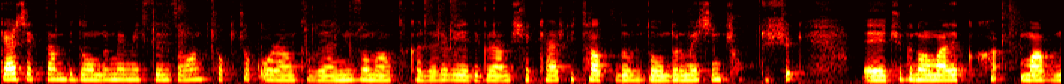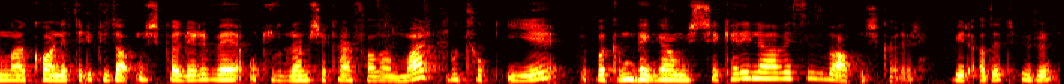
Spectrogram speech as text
Gerçekten bir dondurma yemek istediğiniz zaman çok çok orantılı. Yani 116 kalori ve 7 gram şeker. Bir tatlı dondurma için çok düşük. E, çünkü normalde magnumlar, kornetler 260 kalori ve 30 gram şeker falan var. Bu çok iyi. Bakın veganmış şeker ilavesiz ve 60 kalori. Bir adet ürün.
